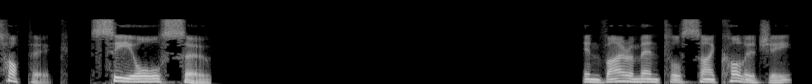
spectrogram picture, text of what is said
Topic. See also Environmental psychology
